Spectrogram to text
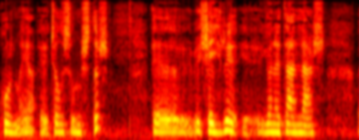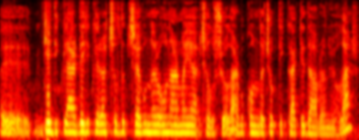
korunmaya çalışılmıştır. Şehri yönetenler, gedikler, delikler açıldıkça bunları onarmaya çalışıyorlar. Bu konuda çok dikkatli davranıyorlar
